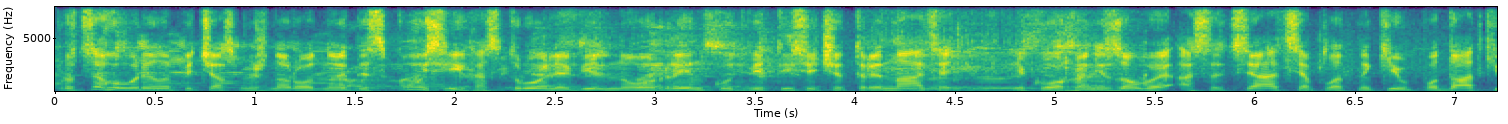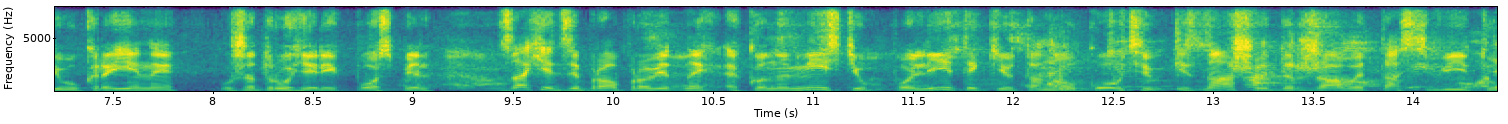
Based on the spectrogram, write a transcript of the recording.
Про це говорили під час міжнародної дискусії гастролі вільного ринку 2013, яку організовує Асоціація платників податків України уже другий рік поспіль. Захід зібрав провідних економістів, політиків та науковців із нашої держави та світу.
